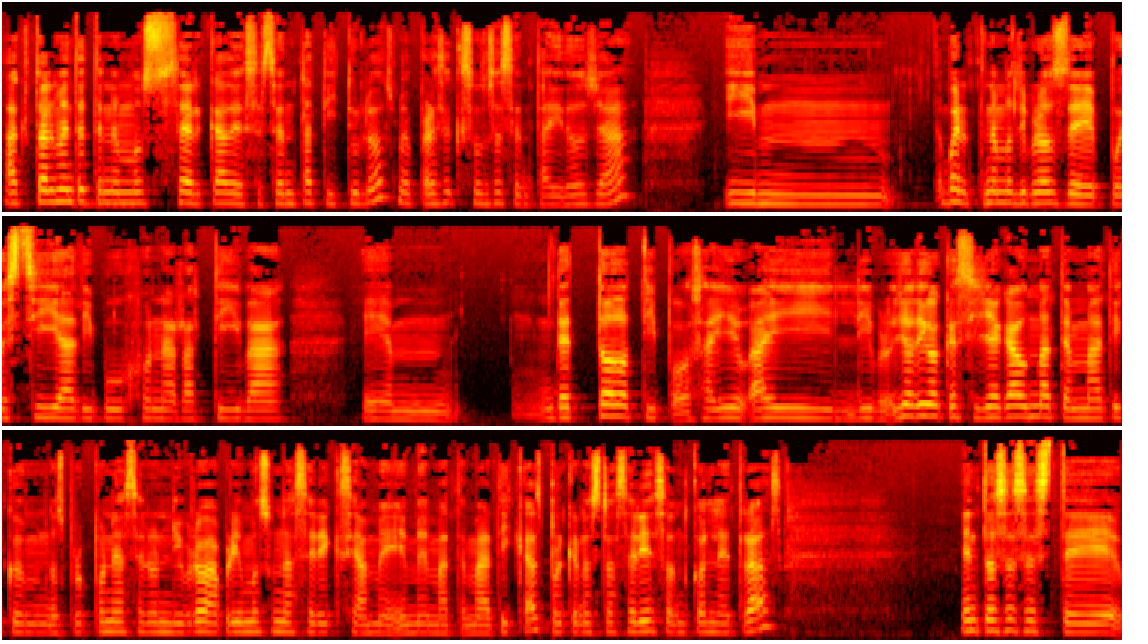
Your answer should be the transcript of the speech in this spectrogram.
Actualmente tenemos cerca de 60 títulos, me parece que son 62 ya. Y mm, bueno, tenemos libros de poesía, dibujo, narrativa, eh, de todo tipo. Hay, hay, libros. Yo digo que si llega un matemático y nos propone hacer un libro, abrimos una serie que se llama M Matemáticas, porque nuestras series son con letras. Entonces, este,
